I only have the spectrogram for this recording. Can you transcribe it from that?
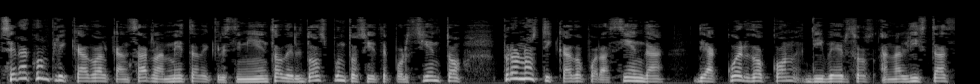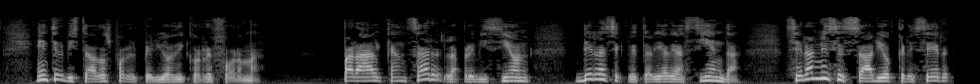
Será complicado alcanzar la meta de crecimiento del 2.7% pronosticado por Hacienda, de acuerdo con diversos analistas entrevistados por el periódico Reforma. Para alcanzar la previsión de la Secretaría de Hacienda, será necesario crecer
